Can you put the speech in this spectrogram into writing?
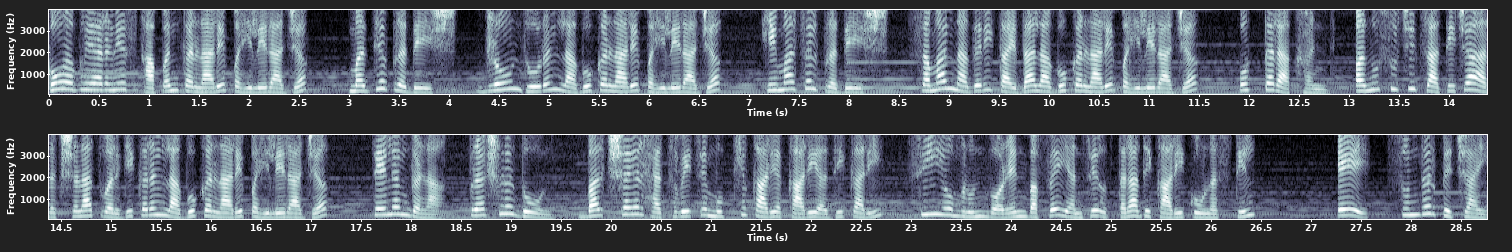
गो अभयारण्य स्थापन करणारे पहिले राज्य मध्य प्रदेश ड्रोन धोरण लागू करणारे पहिले राज्य हिमाचल प्रदेश. समान नागरी कायदा लागू करणारे पहिले राज्य उत्तराखंड. अनुसूचित जातीच्या आरक्षणात वर्गीकरण लागू करणारे पहिले राज्य तेलंगणा. प्रश्न दोन. बर्कशायर हॅथवेचे मुख्य कार्यकारी अधिकारी सीईओ म्हणून वॉरेन बफे यांचे उत्तराधिकारी कोण असतील? A. Sundar Pichai.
